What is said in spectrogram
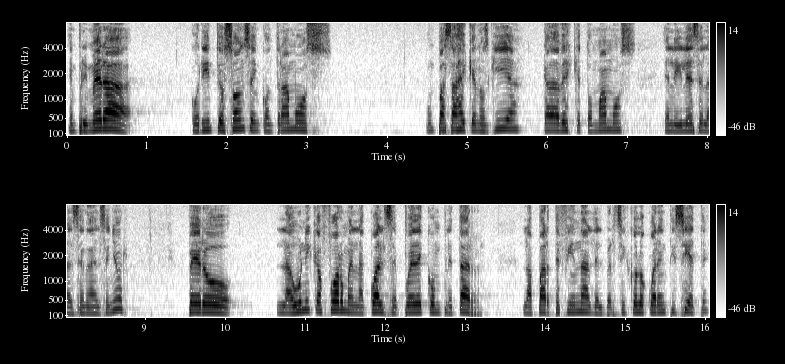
En primera Corintios 11 encontramos un pasaje que nos guía cada vez que tomamos en la iglesia la cena del Señor. Pero la única forma en la cual se puede completar la parte final del versículo 47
